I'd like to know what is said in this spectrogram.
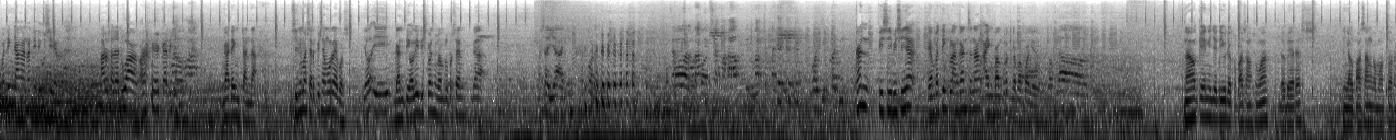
mending jangan nanti diusir. Harus ada dua orang mekanik. Nggak ada yang bercanda. Di sini mah servisnya murah ya, Bos. Yoi. Ganti oli diskon 90%. Enggak. Masa iya anjing? Tekor. Tekor, tekor. Wajib wajib. Kan visi misinya yang penting pelanggan senang, aing bangkrut gak apa-apa gitu. Nah, oke ini jadi udah kepasang semua, udah beres. Tinggal pasang ke motor.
